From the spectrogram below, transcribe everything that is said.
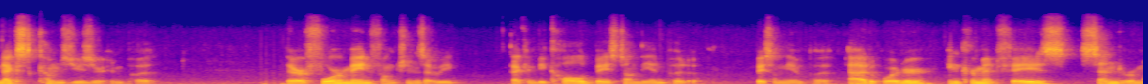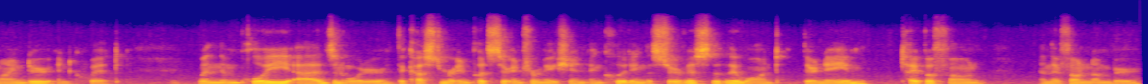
Next comes user input. There are four main functions that we that can be called based on the input based on the input add order increment phase send reminder and quit when the employee adds an order the customer inputs their information including the service that they want their name type of phone and their phone number.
